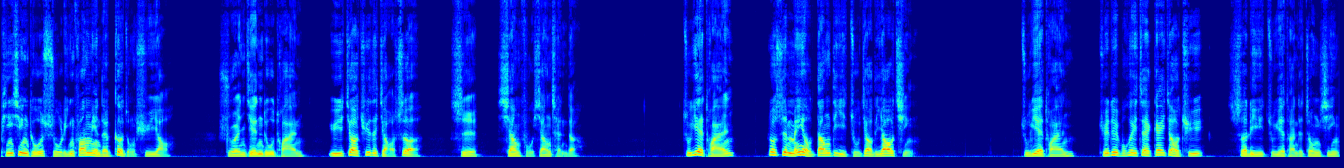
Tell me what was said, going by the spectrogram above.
平信徒属灵方面的各种需要，属人监督团与教区的角色是相辅相成的。主业团。若是没有当地主教的邀请，主业团绝对不会在该教区设立主业团的中心。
